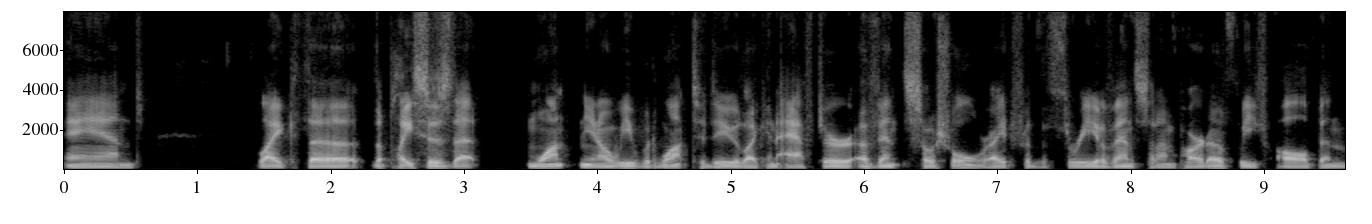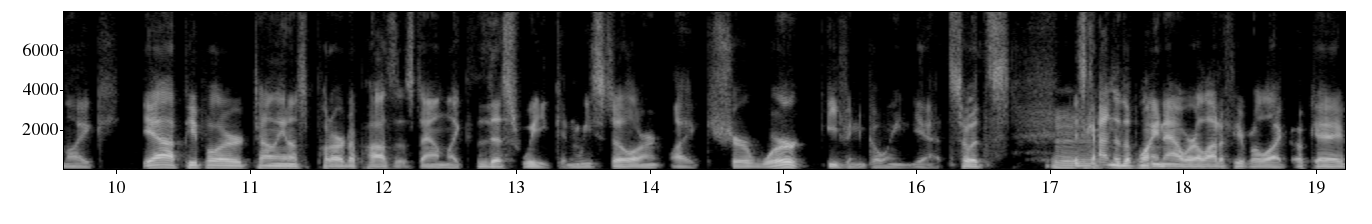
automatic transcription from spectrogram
and like the the places that want, you know, we would want to do like an after event social, right? For the three events that I'm part of, we've all been like, yeah, people are telling us put our deposits down like this week, and we still aren't like sure we're even going yet. So it's mm. it's gotten to the point now where a lot of people are like, okay,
